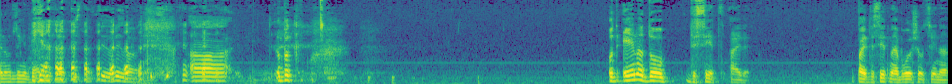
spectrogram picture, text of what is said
ena od legendarnih. Ja. Ja. Tista, tista res dobra. Uh, ampak od ena do deset, ajde, pa je deset najboljša ocena.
